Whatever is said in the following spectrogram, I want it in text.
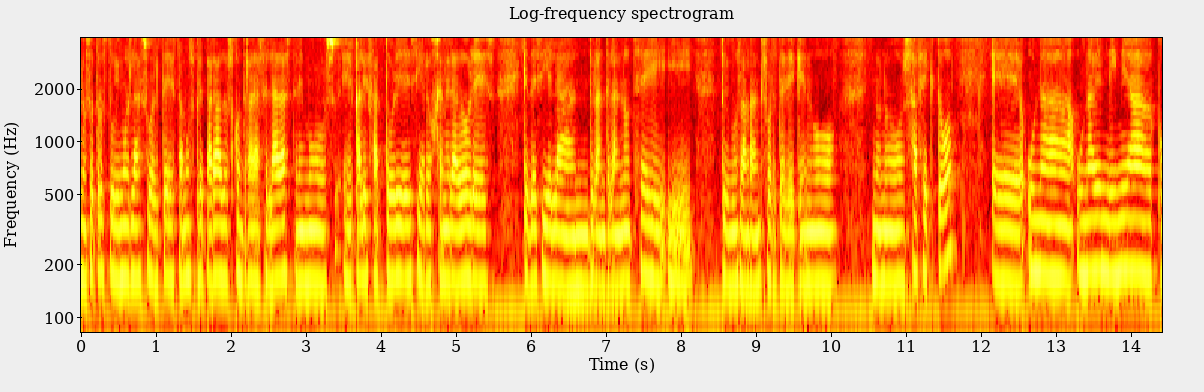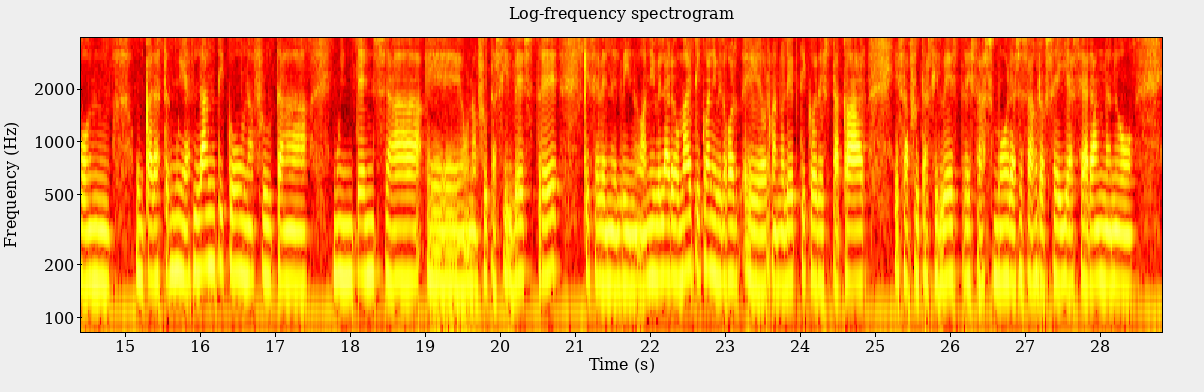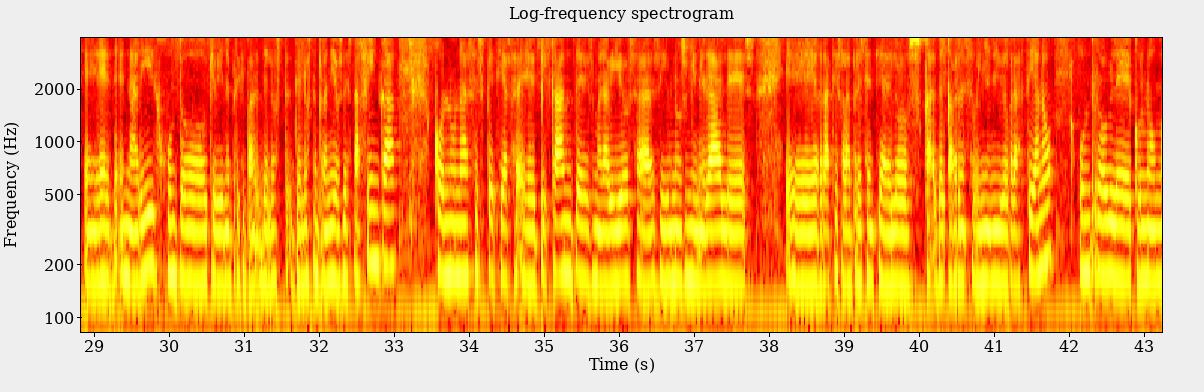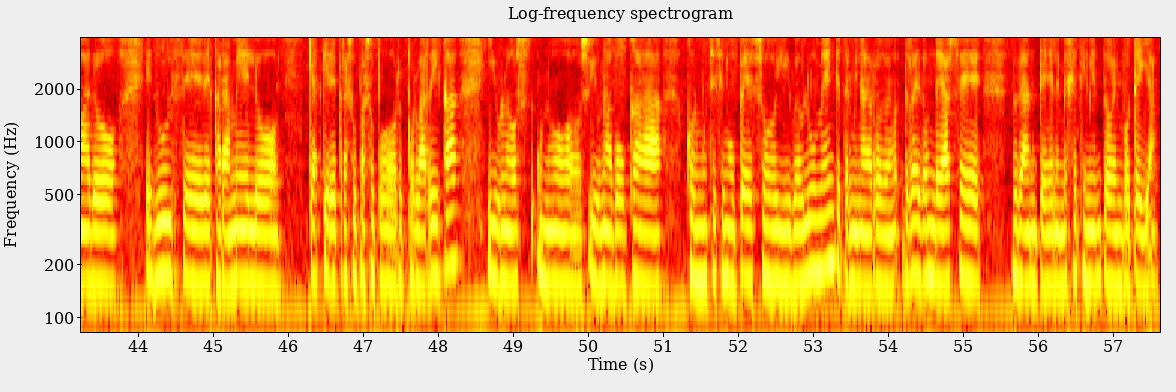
Nosotros tuvimos la suerte, estamos preparados contra las heladas, tenemos eh, calefactores y aerogeneradores que deshielan durante la noche y, tuvimos la gran suerte de que no, no nos afectó eh, una, una, vendimia con un carácter muy atlántico, una fruta muy intensa, eh, una fruta silvestre que se ve en el vino. A nivel aromático, a nivel eh, organoléptico, destacar esa fruta silvestre, esas moras, esa grosella, ese arándano en nariz, junto que viene principal de los, de los tempranillos de esta finca, con unas especias picantes maravillosas y unos minerales gracias a la presencia de los, del Cabernet Sauvignon y de Graciano un roble con un ahumado eh, dulce de caramelo que adquiere tras su paso por, barrica y, unos, unos, y una boca con muchísimo peso y volumen que termina de redondearse durante el envejecimiento en botella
